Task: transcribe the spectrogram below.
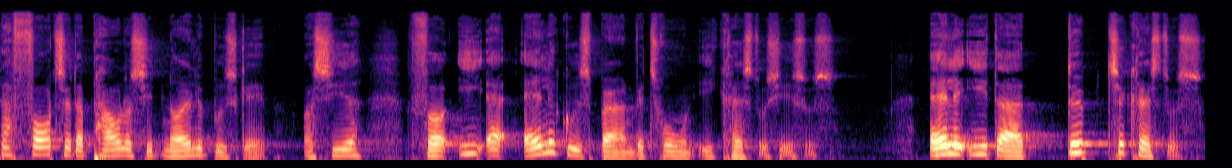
der fortsætter Paulus sit nøglebudskab og siger, for I er alle Guds børn ved troen i Kristus Jesus. Alle I, der er døbt til Kristus,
